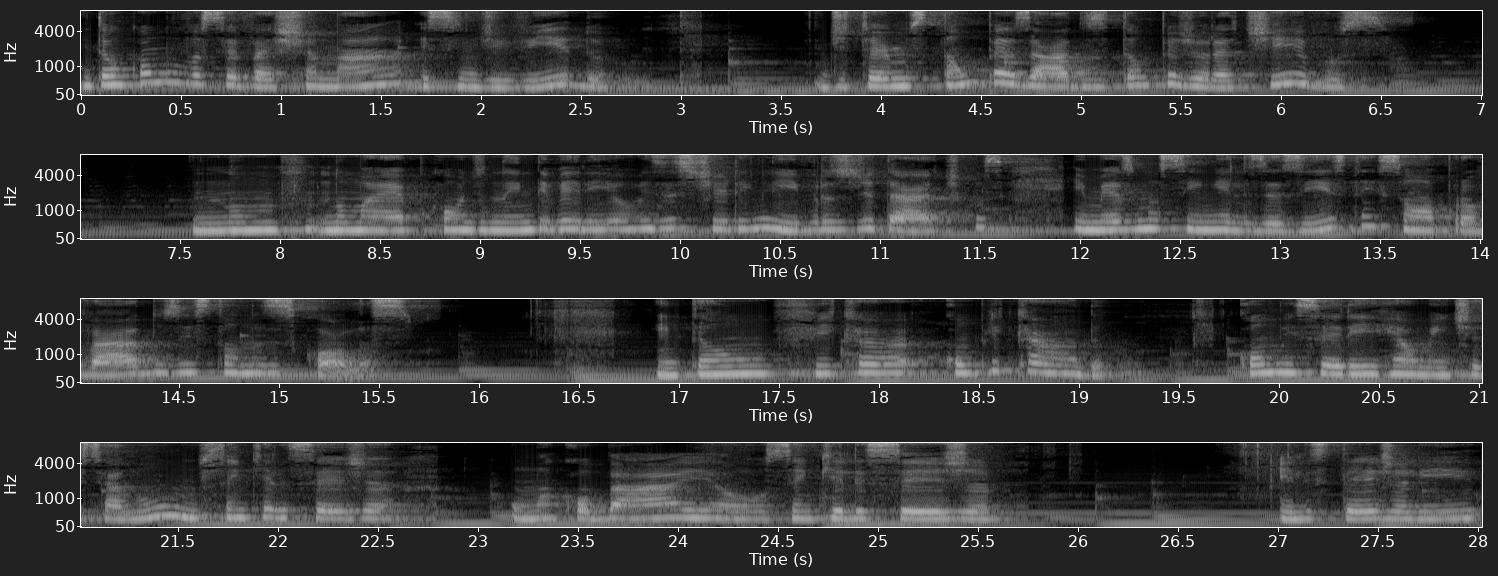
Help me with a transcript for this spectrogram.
Então, como você vai chamar esse indivíduo de termos tão pesados e tão pejorativos num, numa época onde nem deveriam existir em livros didáticos e mesmo assim eles existem, são aprovados e estão nas escolas. Então fica complicado como inserir realmente esse aluno sem que ele seja uma cobaia ou sem que ele seja ele esteja ali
